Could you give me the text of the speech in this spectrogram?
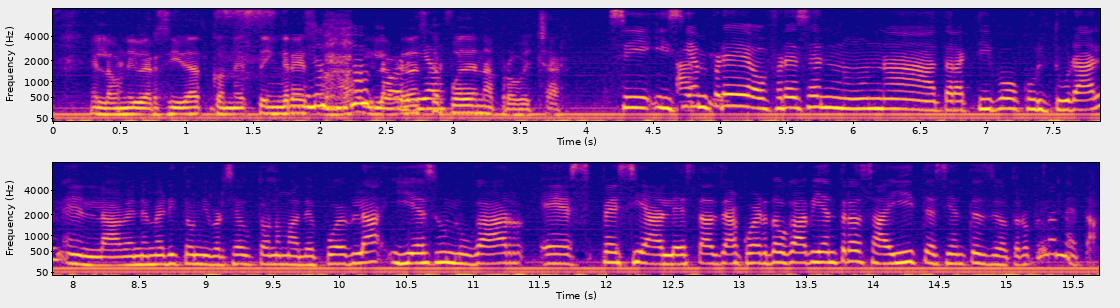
en la universidad con este ingreso, Y la verdad es que pueden aprovechar. Sí, y siempre ofrecen un atractivo cultural en la Benemérita Universidad Autónoma de Puebla y es un lugar especial. ¿Estás de acuerdo, Gaby? Entras ahí y te sientes de otro planeta.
